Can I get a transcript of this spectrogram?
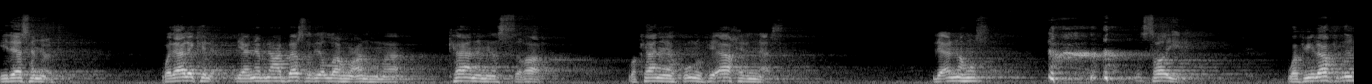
إذا سمعته وذلك لأن ابن عباس رضي الله عنهما كان من الصغار وكان يكون في آخر الناس لأنه صغير وفي لفظ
